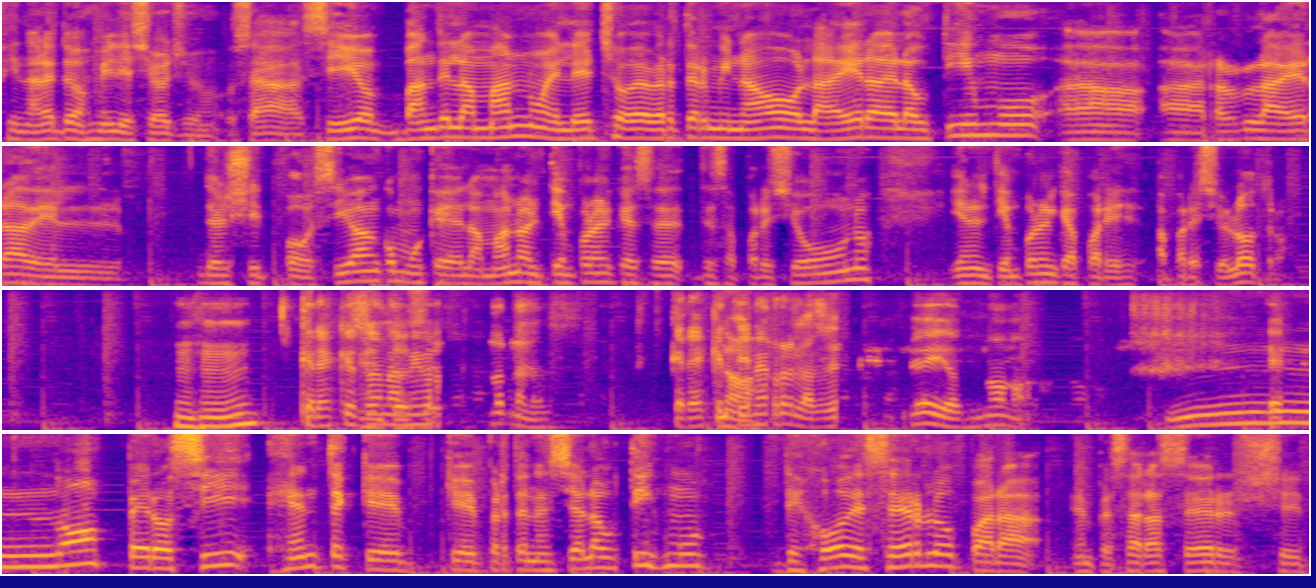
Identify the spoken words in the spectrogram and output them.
finales de 2018. O sea, sí van de la mano el hecho de haber terminado la era del autismo a, agarrar la era del, del shitpost. Sí van como que de la mano el tiempo en el que se desapareció uno y en el tiempo en el que apareció el otro. ¿Crees que son las mismas personas? ¿Crees que tienen relación con ellos? No. Mm, no, pero sí gente que, que, pertenecía al autismo dejó de serlo para empezar a hacer shit,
